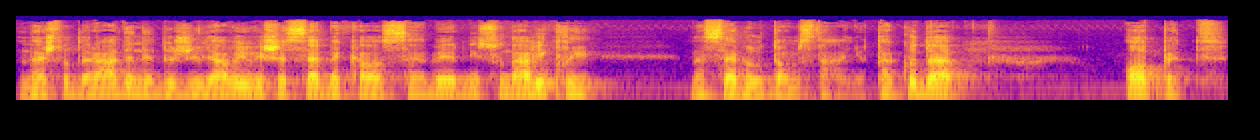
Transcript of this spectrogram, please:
nešto da rade, ne doživljavaju više sebe kao sebe, jer nisu navikli na sebe u tom stanju. Tako da, opet,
